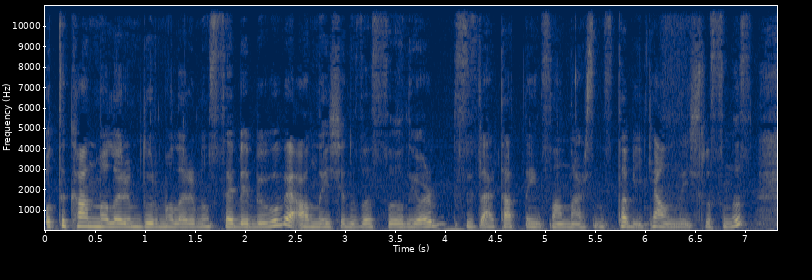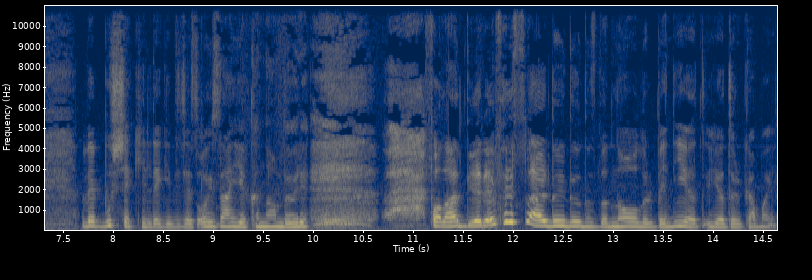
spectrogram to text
O tıkanmalarım, durmalarımın sebebi bu ve anlayışınıza sığınıyorum. Sizler tatlı insanlarsınız. Tabii ki anlayışlısınız. Ve bu şekilde gideceğiz. O yüzden yakından böyle falan diye nefesler duyduğunuzda ne olur beni yadırgamayın.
